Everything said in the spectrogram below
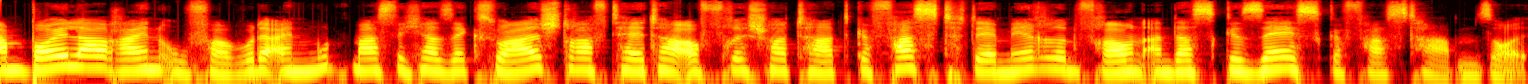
Am Beuler Rheinufer wurde ein mutmaßlicher Sexualstraftäter auf frischer Tat gefasst, der mehreren Frauen an das Gesäß gefasst haben soll.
